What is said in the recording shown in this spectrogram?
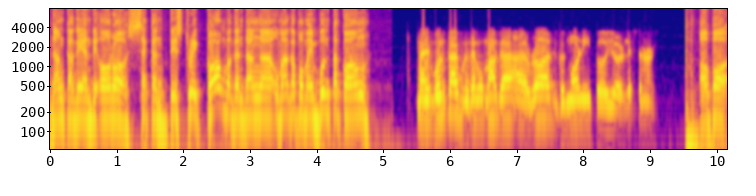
ng Cagayan de Oro 2nd District. Kong, magandang ah, umaga po. May bunta, Kong. May buntag, magandang umaga, uh, Rod. Good morning to your listeners. Opo.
